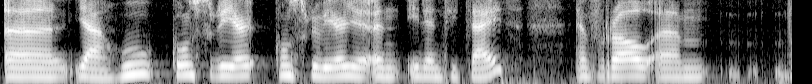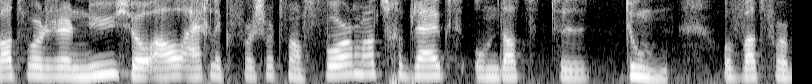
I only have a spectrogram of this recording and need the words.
uh, ja, hoe construeer, construeer je een identiteit? En vooral, um, wat worden er nu zoal eigenlijk voor soort van formats gebruikt om dat te doen? Of wat voor,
